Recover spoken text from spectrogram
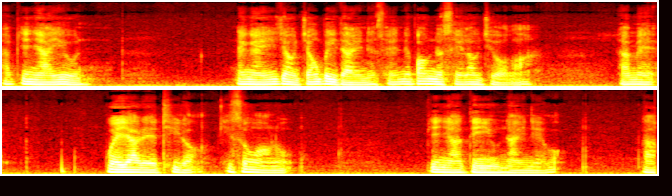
ဒါပညာရေးကိုနိုင်ငံရေးကြောင့်ကျောင်းပိတ်တာတွေနဲ့ဆိုရင်နှစ်ပေါင်း20လောက်ကျော်သွားဒါမဲ့ဘွဲရတဲ့အထိတော့ပြီးဆုံးအောင်လို့ပညာသင်ယူနိုင်တယ်ပေါ့ဒါ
